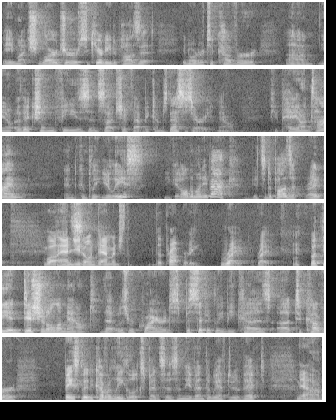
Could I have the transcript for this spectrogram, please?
a much larger security deposit in order to cover um, you know eviction fees and such if that becomes necessary. Now, if you pay on time and complete your lease, you get all the money back. It's a deposit, right? Well, and, And you so- don't damage the, the property. Right, right. but the additional amount that was required specifically because uh, to cover, basically to cover legal expenses in the event that we have to evict. Yeah. Um,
